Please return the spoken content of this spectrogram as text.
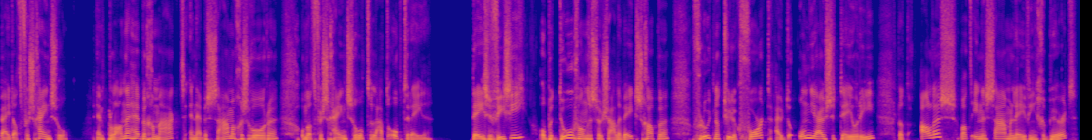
bij dat verschijnsel. En plannen hebben gemaakt en hebben samengezworen om dat verschijnsel te laten optreden. Deze visie op het doel van de sociale wetenschappen vloeit natuurlijk voort uit de onjuiste theorie dat alles wat in een samenleving gebeurt,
